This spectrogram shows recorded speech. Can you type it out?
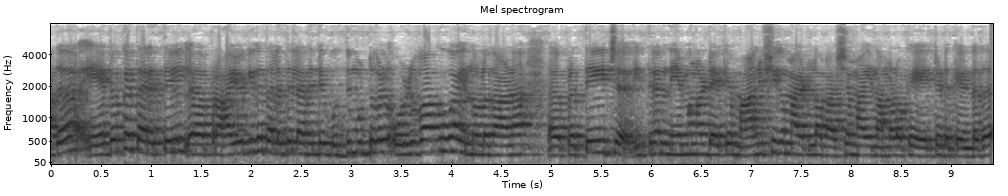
അത് ഏതൊക്കെ തരത്തിൽ പ്രായോഗിക തലത്തിൽ അതിന്റെ ബുദ്ധിമുട്ടുകൾ ഒഴിവാക്കുക എന്നുള്ളതാണ് പ്രത്യേകിച്ച് ഇത്തരം നിയമങ്ങളുടെയൊക്കെ മാനുഷികമായിട്ടുള്ള വശമായി നമ്മളൊക്കെ ഏറ്റെടുക്കേണ്ടത്.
